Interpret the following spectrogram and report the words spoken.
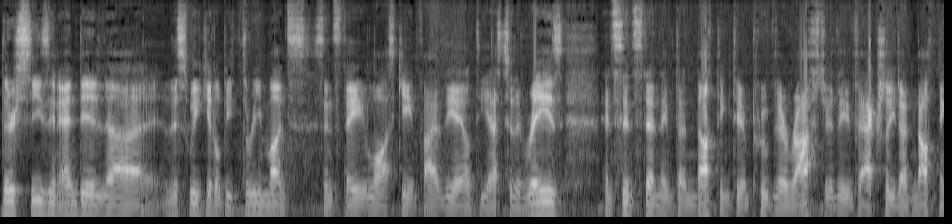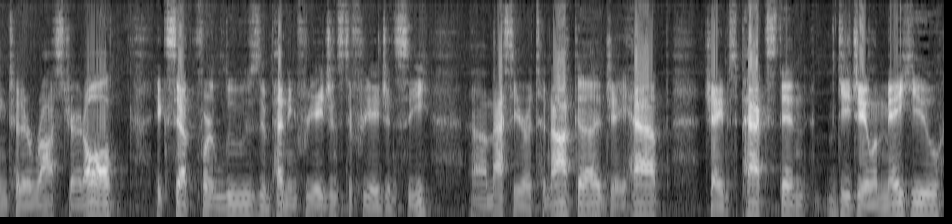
their season ended uh, this week. It'll be three months since they lost Game Five of the ALDS to the Rays, and since then they've done nothing to improve their roster. They've actually done nothing to their roster at all, except for lose impending free agents to free agency. Uh, Masahiro Tanaka, Jay Happ, James Paxton, DJ LeMahieu,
